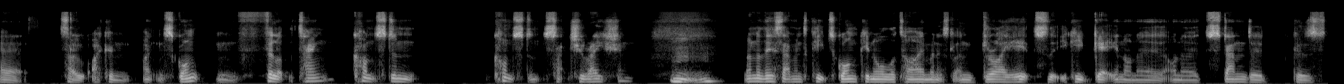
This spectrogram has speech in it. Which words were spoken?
Uh, so I can I can squonk and fill up the tank, constant constant saturation. Mm. None of this having to keep squonking all the time, and it's and dry hits that you keep getting on a on a standard because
